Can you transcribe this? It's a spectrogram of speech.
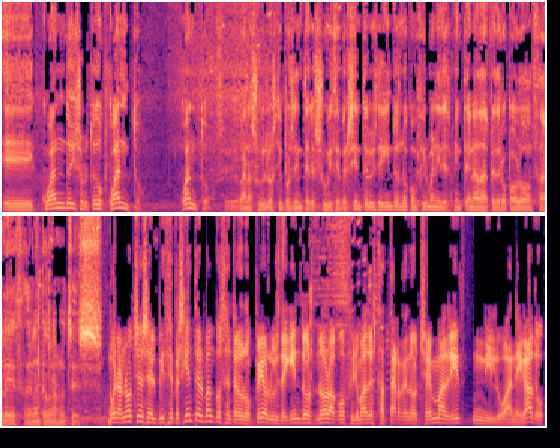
eh, cuándo y sobre todo cuánto ¿Cuánto se van a subir los tipos de interés? Su vicepresidente Luis de Guindos no confirma ni desmiente nada. Pedro Pablo González, adelante, buenas noches. Buenas noches. El vicepresidente del Banco Central Europeo, Luis de Guindos, no lo ha confirmado esta tarde-noche en Madrid ni lo ha negado.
